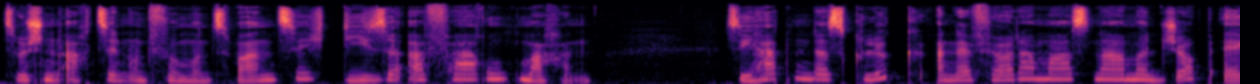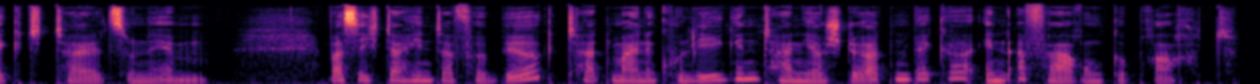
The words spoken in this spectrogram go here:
zwischen 18 und 25 diese Erfahrung machen – Sie hatten das Glück, an der Fördermaßnahme Job Act teilzunehmen. Was sich dahinter verbirgt, hat meine Kollegin Tanja Störtenbecker in Erfahrung gebracht.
